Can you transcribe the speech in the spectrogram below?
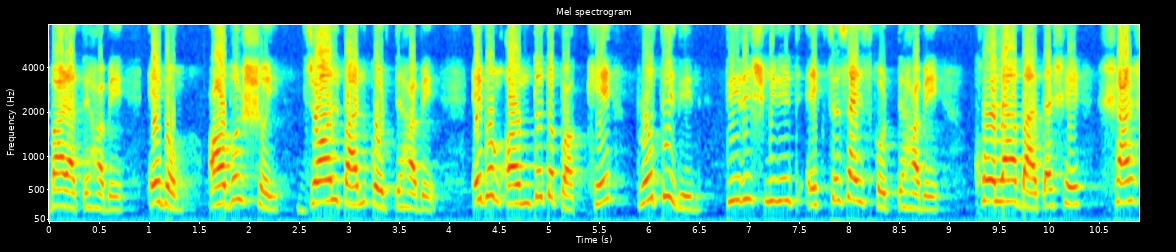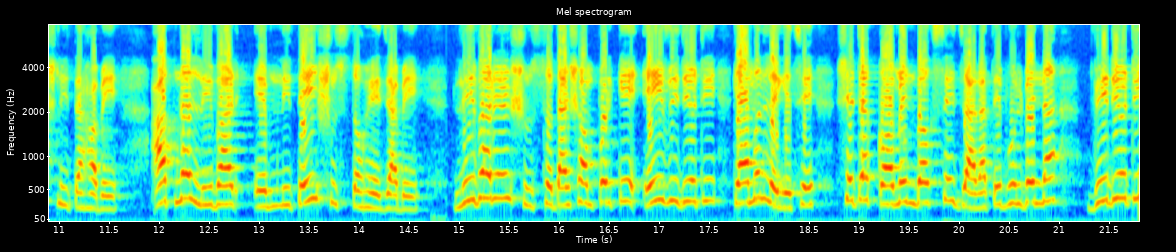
বাড়াতে হবে এবং অবশ্যই জল পান করতে হবে এবং অন্ততপক্ষে প্রতিদিন তিরিশ মিনিট এক্সারসাইজ করতে হবে। খোলা বাতাসে শ্বাস নিতে হবে। আপনার লিভার এমনিতেই সুস্থ হয়ে যাবে। লিভারের সুস্থতা সম্পর্কে এই ভিডিওটি কেমন লেগেছে সেটা কমেন্ট বক্সে জানাতে ভুলবেন না। ভিডিওটি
